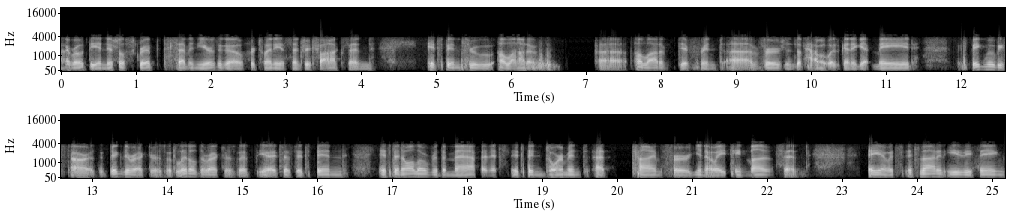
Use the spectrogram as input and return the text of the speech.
I wrote the initial script seven years ago for 20th Century Fox, and it's been through a lot of uh, a lot of different uh, versions of how it was going to get made with big movie stars, with big directors, with little directors. With yeah, it's just it's been it's been all over the map, and it's it's been dormant at times for you know 18 months, and you know it's it's not an easy thing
